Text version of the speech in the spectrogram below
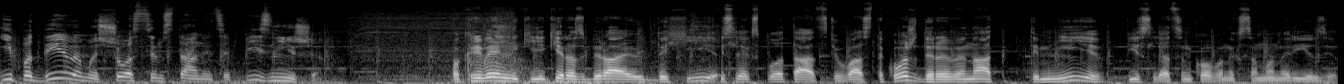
і подивимось, що з цим станеться пізніше. Покрівельники, які розбирають дахи після експлуатації, у вас також деревина темніє після оцинкованих самонарізів.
